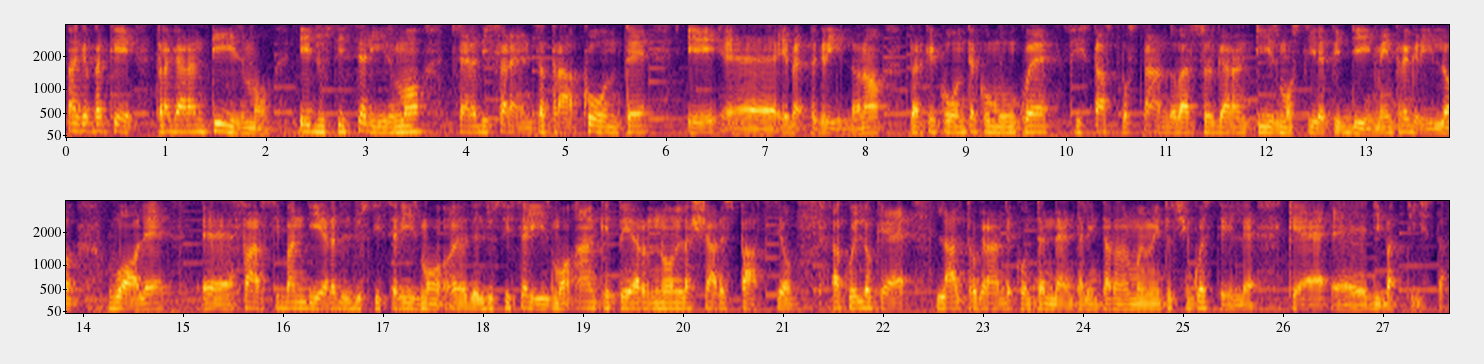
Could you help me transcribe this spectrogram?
anche perché tra garantismo e giustizialismo c'è la differenza tra Conte e, eh, e Beppe Grillo, no? perché Conte comunque si sta spostando verso il garantismo stile PD, mentre Grillo vuole eh, farsi bandiera del giustizialismo, eh, del giustizialismo anche per non lasciare spazio a quello che è l'altro grande contendente all'interno del Movimento 5 Stelle che è eh, Di Battista.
